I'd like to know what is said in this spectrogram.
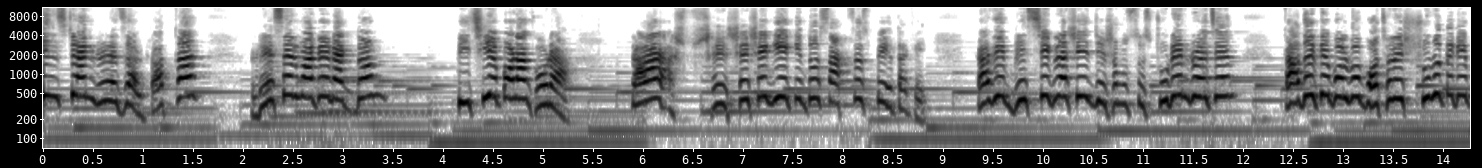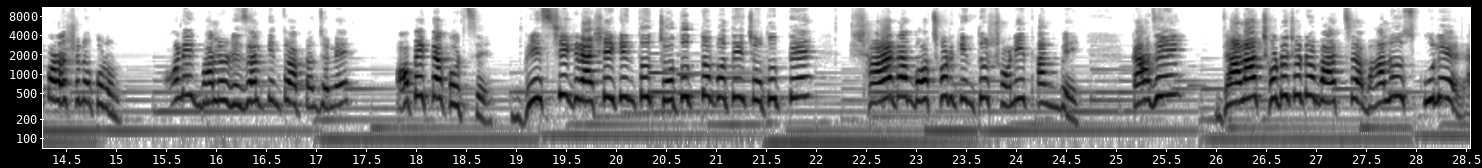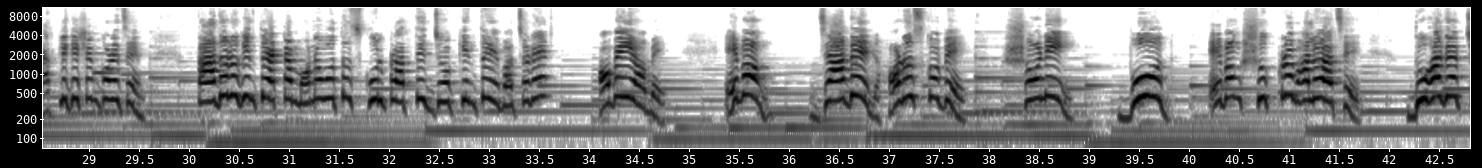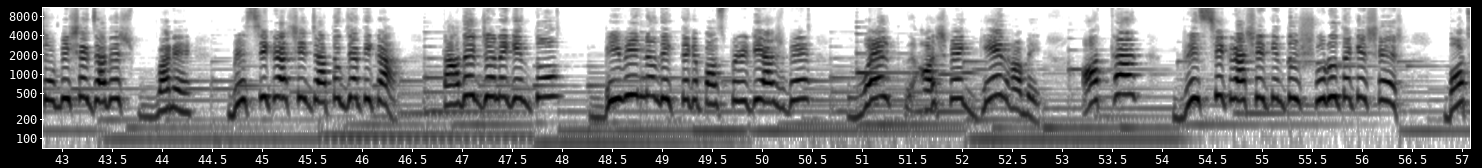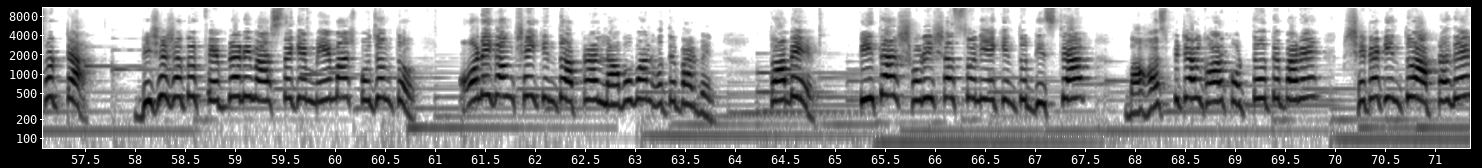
ইনস্ট্যান্ট রেজাল্ট অর্থাৎ রেসের মাঠের একদম পিছিয়ে পড়া ঘোড়া। তারা শেষে গিয়ে কিন্তু সাকসেস পেয়ে থাকে। কাজে বৃশ্চিক রাশির যে সমস্ত স্টুডেন্ট রয়েছেন, তাদেরকে বলব বছরের শুরু থেকেই পড়াশোনা করুন। অনেক ভালো রেজাল্ট কিন্তু আপনার জন্য অপেক্ষা করছে। বৃশ্চিক রাশির কিন্তু চতুর্থ প্রতি চতুর্থে সারাটা বছর কিন্তু শনি থাকবে। কাজেই যারা ছোট ছোট বাচ্চা ভালো স্কুলের অ্যাপ্লিকেশন করেছেন, তাদেরও কিন্তু একটা মনোমত স্কুল প্রাপ্তির যোগ কিন্তু এবছরে হবেই হবে। এবং যাদের হরস্কোপে শনি, বুধ এবং শুক্র ভালো আছে দু হাজার চব্বিশে যাদের মানে বৃশ্চিক রাশির জাতক জাতিকা, তাদের জন্য কিন্তু বিভিন্ন দিক থেকে প্রসপারিটি আসবে ওয়েলথ আসবে গেন হবে। অর্থাৎ বৃশ্চিক রাশির কিন্তু শুরু থেকে শেষ বছরটা, বিশেষত ফেব্রুয়ারি মাস থেকে মে মাস পর্যন্ত, অনেকাংশেই কিন্তু আপনারা লাভবান হতে পারবেন। তবে পিতার শরীর স্বাস্থ্য নিয়ে কিন্তু ডিস্টার্ব বা হসপিটাল ঘর করতে হতে পারে, সেটা কিন্তু আপনাদের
